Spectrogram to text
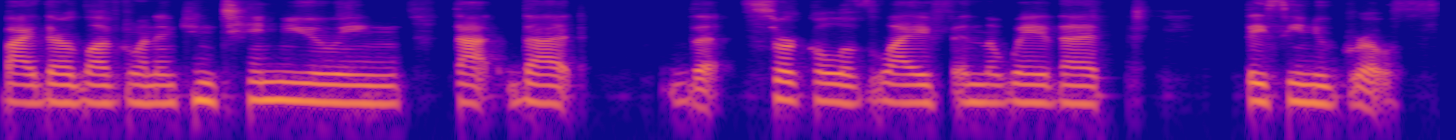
by their loved one and continuing that that that circle of life in the way that they see new growth.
